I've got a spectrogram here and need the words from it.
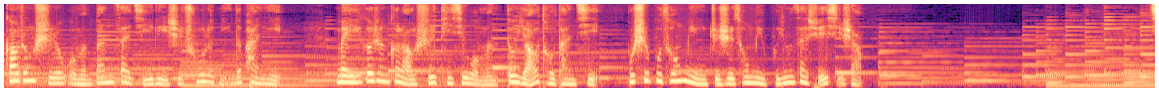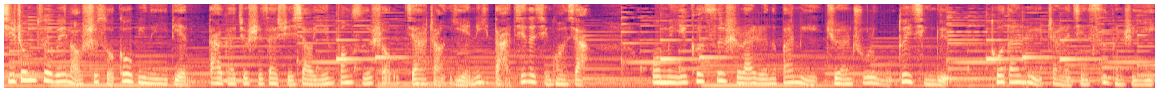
高中时，我们班在级里是出了名的叛逆，每一个任课老师提起我们都摇头叹气，不是不聪明，只是聪明不用在学习上。其中最为老师所诟病的一点，大概就是在学校严防死守、家长严厉打击的情况下。我们一个四十来人的班里，居然出了五对情侣，脱单率占了近四分之一。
